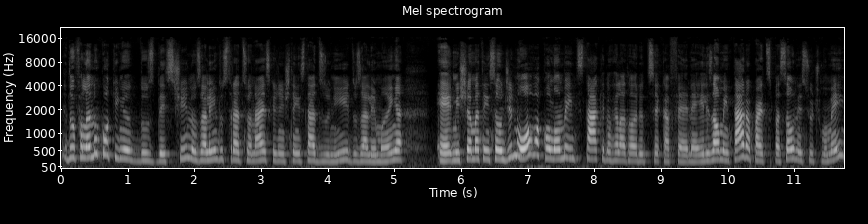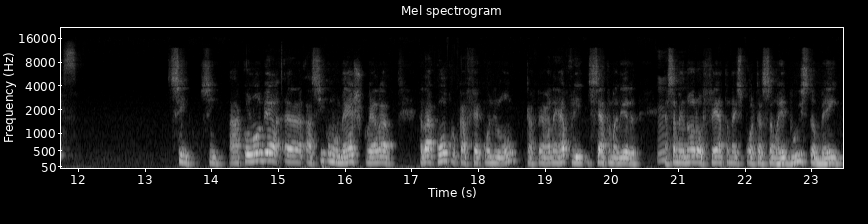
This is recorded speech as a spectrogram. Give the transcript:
Edu, falando um pouquinho dos destinos, além dos tradicionais que a gente tem Estados Unidos, Alemanha, é, me chama a atenção de novo a Colômbia em destaque no relatório do Secafé, né? Eles aumentaram a participação nesse último mês? Sim, sim. A Colômbia, é, assim como o México, ela ela compra o café Conilon, café Rané de certa maneira, uhum. essa menor oferta na exportação reduz também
